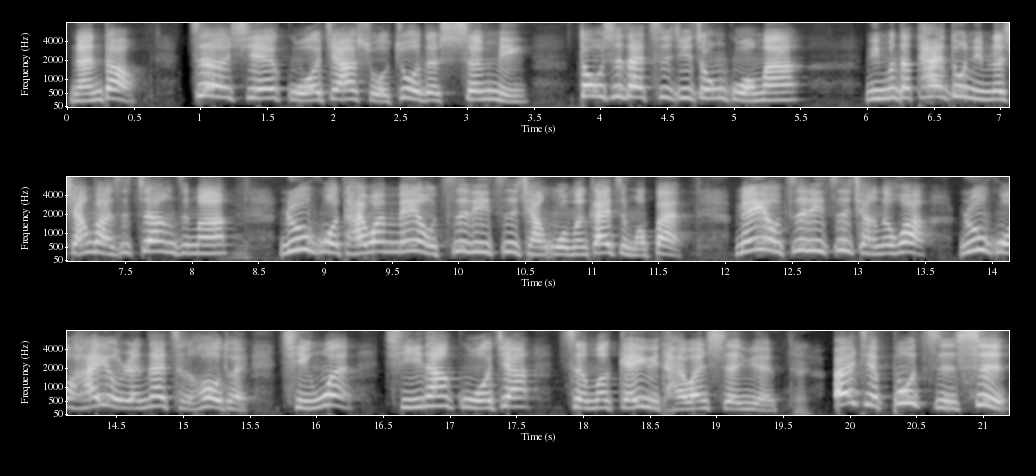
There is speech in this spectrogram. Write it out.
难道这些国家所做的声明都是在刺激中国吗？你们的态度、你们的想法是这样子吗？如果台湾没有自立自强，我们该怎么办？没有自立自强的话，如果还有人在扯后腿，请问其他国家怎么给予台湾声援？而且不只是。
